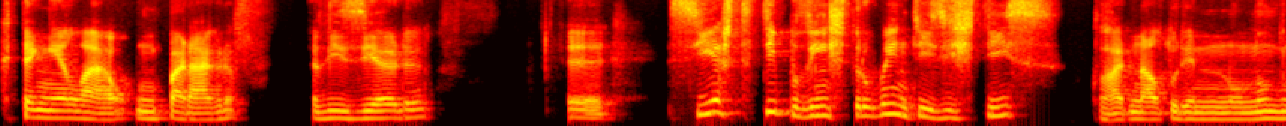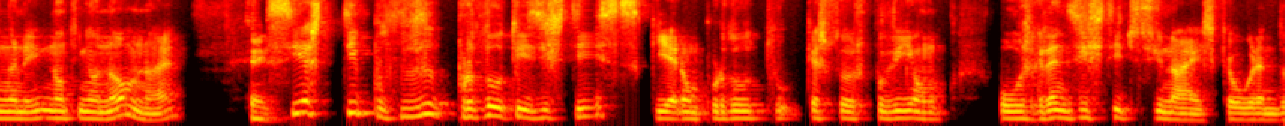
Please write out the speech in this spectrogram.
que tenha lá um parágrafo a dizer uh, se este tipo de instrumento existisse, claro, na altura não, não, não tinha o um nome, não é? Sim. Se este tipo de produto existisse, que era um produto que as pessoas podiam, ou os grandes institucionais, que é o, grande,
